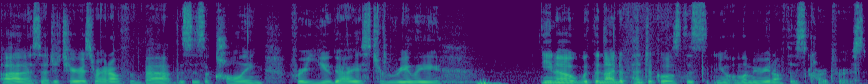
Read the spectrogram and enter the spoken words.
uh, Sagittarius, right off the bat, this is a calling for you guys to really you know, with the Knight of Pentacles, this, you know, let me read off this card first.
